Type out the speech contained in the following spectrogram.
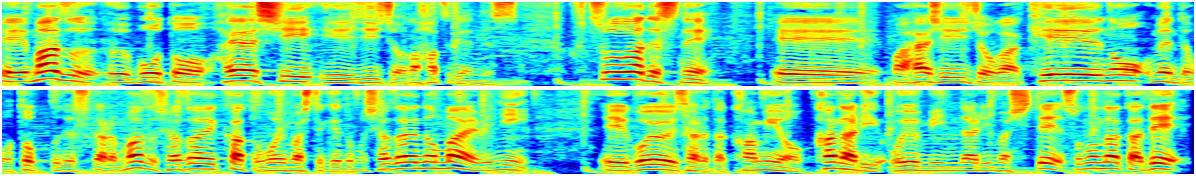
えー、まず冒頭林理事長の発言です。普通はですね、えーまあ、林理事長が経営の面でもトップですからまず謝罪かと思いましたけれども謝罪の前に、えー、ご用意された紙をかなりお読みになりましてその中で、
